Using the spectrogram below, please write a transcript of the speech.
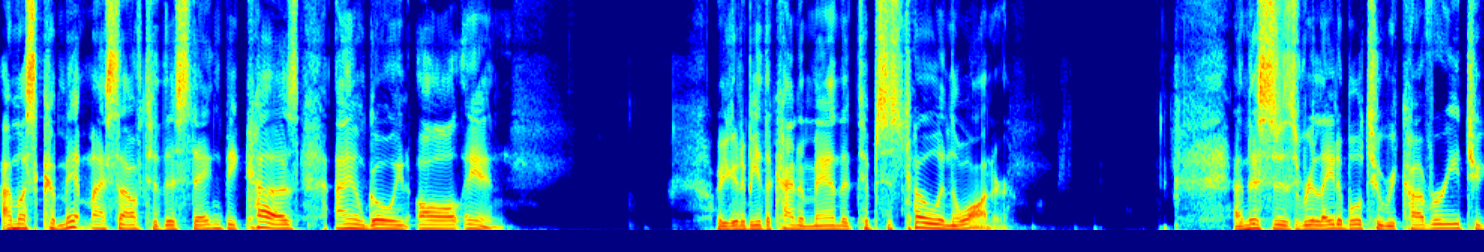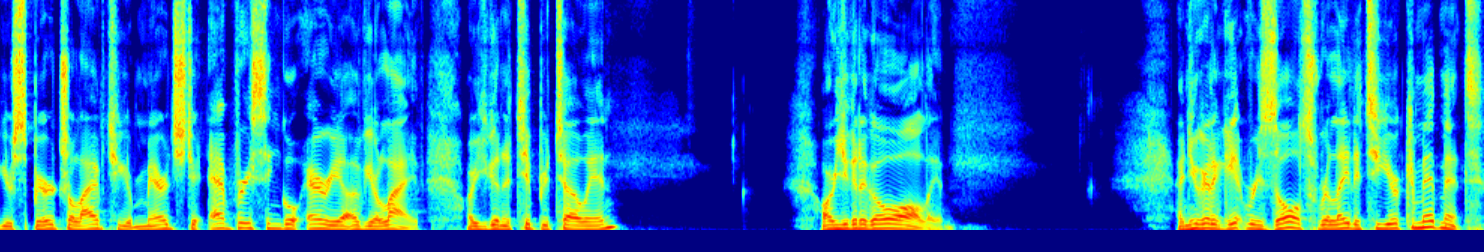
I must commit myself to this thing because I am going all in. Are you going to be the kind of man that tips his toe in the water? And this is relatable to recovery, to your spiritual life, to your marriage, to every single area of your life. Are you going to tip your toe in? Or are you going to go all in? And you're going to get results related to your commitment.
